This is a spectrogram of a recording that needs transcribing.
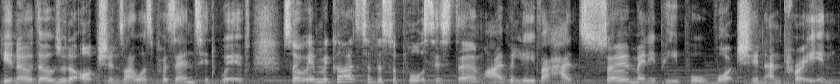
You know, those were the options I was presented with. So, in regards to the support system, I believe I had so many people watching and praying.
